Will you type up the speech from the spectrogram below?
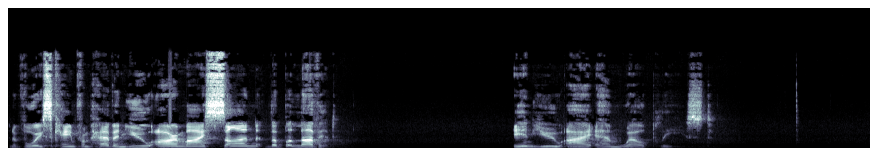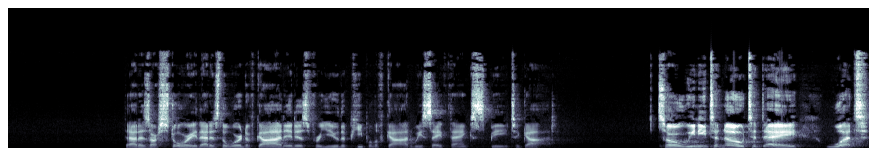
And a voice came from heaven You are my Son, the beloved. In you I am well pleased. That is our story. That is the Word of God. It is for you, the people of God. We say thanks be to God. So we need to know today what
